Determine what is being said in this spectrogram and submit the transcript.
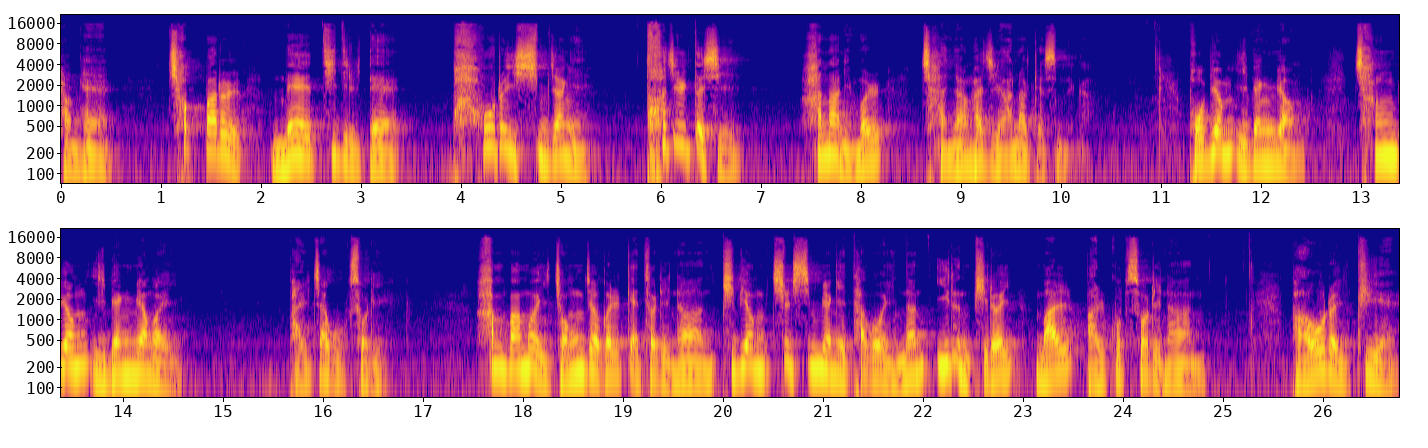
향해 첫 발을 내디딜 때 바울의 심장이 터질 듯이 하나님을 찬양하지 않았겠습니까? 보병 200명, 창병 200명의 발자국 소리, 한밤의 정적을 깨뜨리는 기병 70명이 타고 있는 이른 필의 말 발굽 소리는 바울의 귀에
